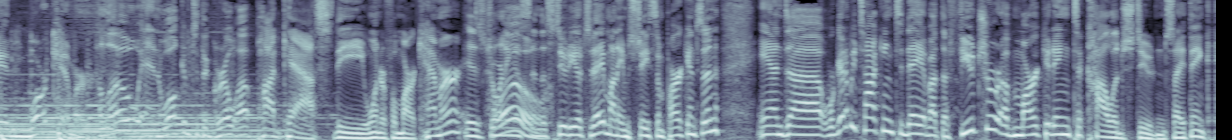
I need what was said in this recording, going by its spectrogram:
and Mark Hemmer. Hello, and welcome to the Grow Up podcast. The wonderful Mark Hemmer is joining Hello. us in the studio today. My name is Jason Parkinson, and uh, we're going to be talking today about the future of marketing to college students. I think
